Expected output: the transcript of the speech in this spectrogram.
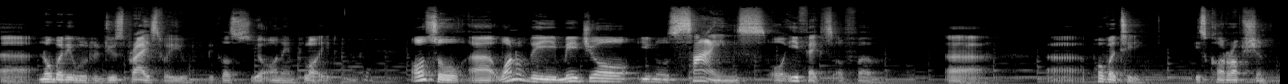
uh, nobody will reduce price for you because you're unemployed. Okay. Also, uh, one of the major, you know, signs or effects of um, uh, uh poverty is corruption.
